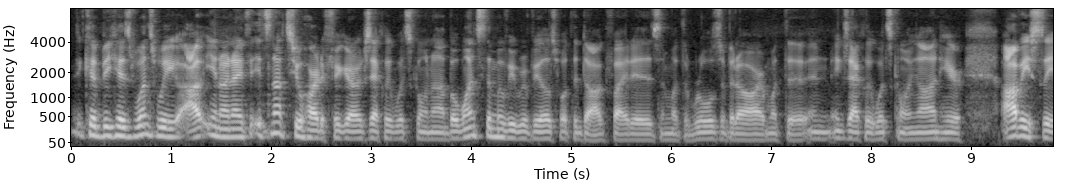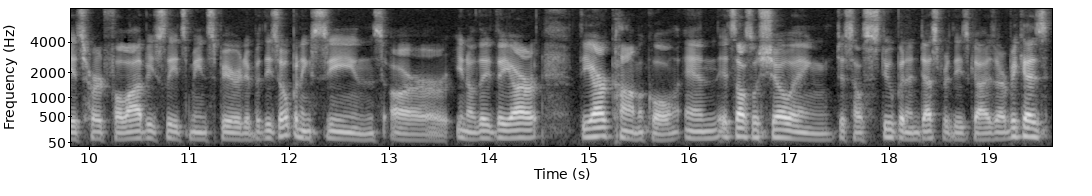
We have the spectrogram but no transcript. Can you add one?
because once we uh, you know and it's not too hard to figure out exactly what's going on but once the movie reveals what the dogfight is and what the rules of it are and what the and exactly what's going on here obviously it's hurtful obviously it's mean spirited but these opening scenes are you know they, they are they are comical and it's also showing just how stupid and desperate these guys are because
